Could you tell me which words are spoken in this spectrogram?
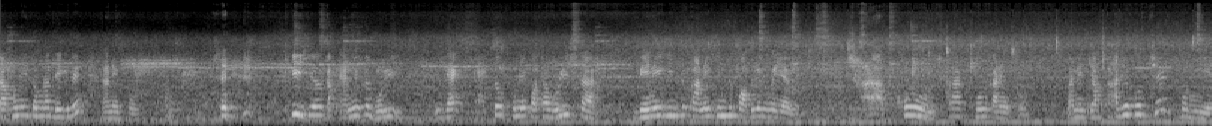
যখনই তোমরা দেখবে কানে ফোন। কি যে আমি ওকে বলি দেখ, এত ফোনে কথা বলিস তা, বেনে কিন্তু কানে কিন্তু প্রবলেম হয়ে যাবে। সারাক্ষণ সারাক্ষণ কানে ফোন। মানে যা কাজও করছে ফোন নিয়ে।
